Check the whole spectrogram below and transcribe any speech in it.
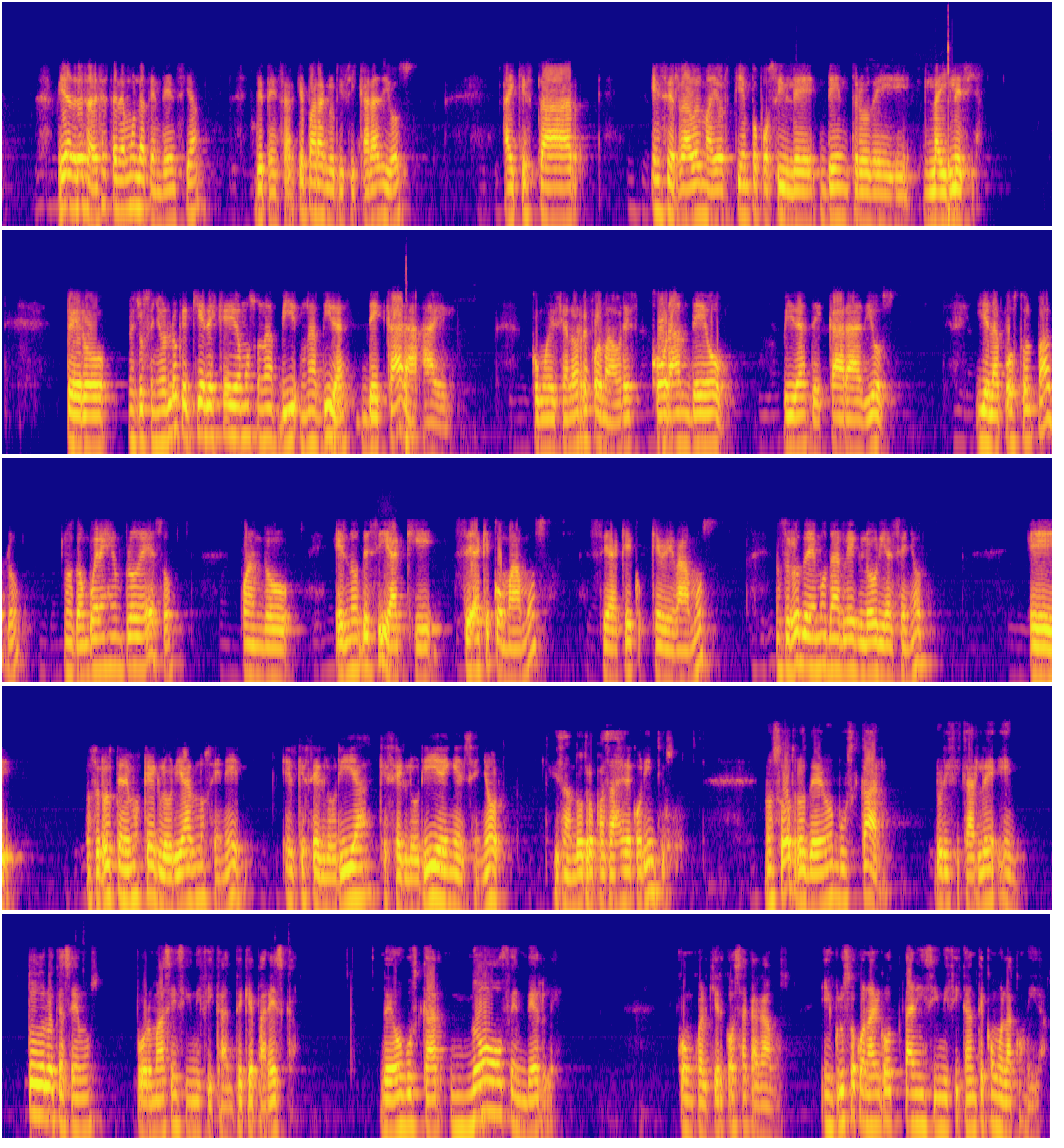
Mira, Andrés, a veces tenemos la tendencia de pensar que para glorificar a Dios hay que estar encerrado el mayor tiempo posible dentro de la iglesia. Pero nuestro Señor lo que quiere es que vivamos unas, vidas de cara a Él. Como decían los reformadores, corandeo, vidas de cara a Dios. Y el apóstol Pablo nos da un buen ejemplo de eso cuando él nos decía que sea que comamos, sea que, bebamos, nosotros debemos darle gloria al Señor. Eh, nosotros tenemos que gloriarnos en Él. El que se gloría, que se gloríe en el Señor. Utilizando otro pasaje de Corintios. Nosotros debemos buscar glorificarle en todo lo que hacemos, por más insignificante que parezca. Debemos buscar no ofenderle con cualquier cosa que hagamos, incluso con algo tan insignificante como la comida.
